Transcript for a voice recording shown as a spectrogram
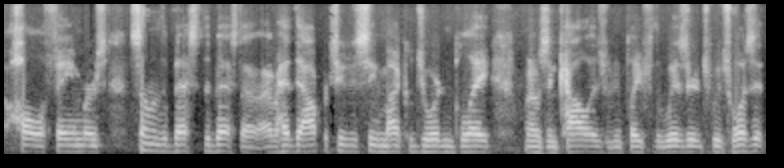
Hall of Famers, some of the best, of the best. I've had the opportunity to see Michael Jordan play when I was in college when he played for the Wizards, which wasn't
